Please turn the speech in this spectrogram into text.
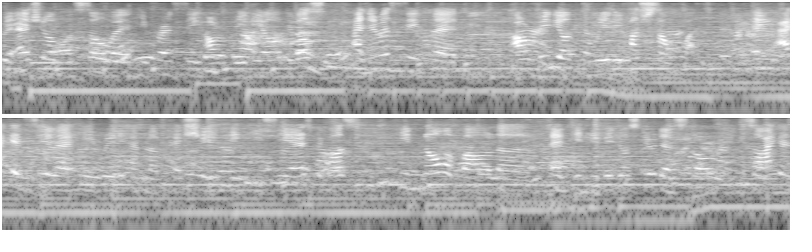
reaction of soul when he first seen our video because I never think that our video can really touch someone. And I can see that he really have the passion in ECS because he know about the, an individual student story. So I can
